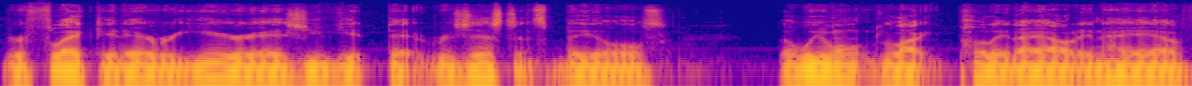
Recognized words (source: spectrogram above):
reflected every year as you get that resistance bills. But we won't like pull it out and have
